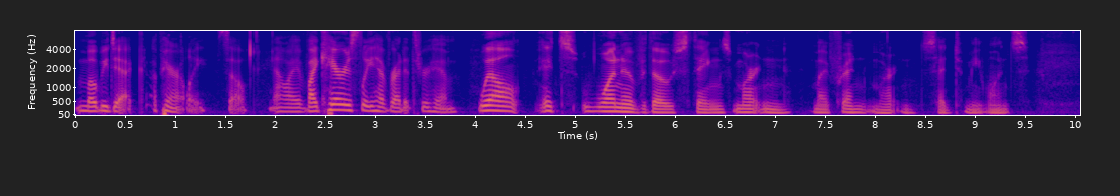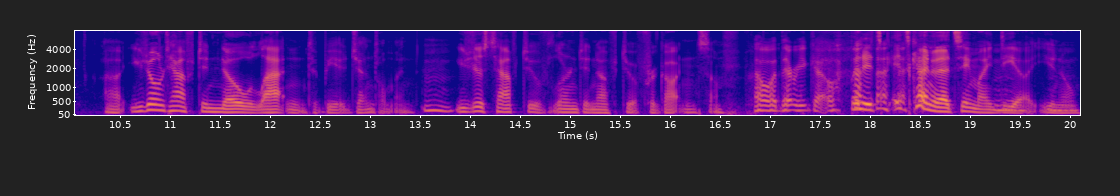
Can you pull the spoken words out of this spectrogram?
Moby Dick, apparently. So now I vicariously have read it through him. Well, it's one of those things. Martin, my friend Martin, said to me once uh, You don't have to know Latin to be a gentleman. You just have to have learned enough to have forgotten some. Oh, there you go. But it's, it's kind of that same idea, you know.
